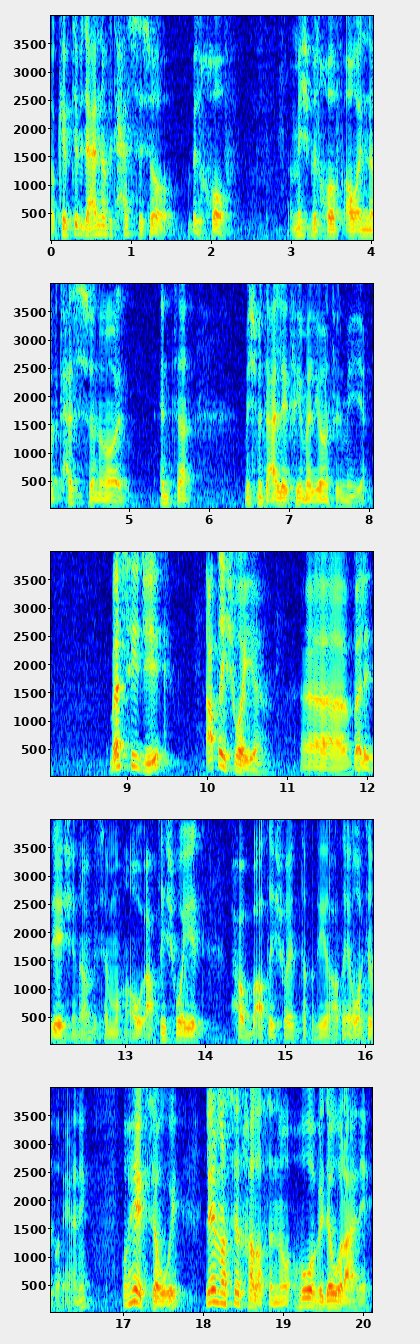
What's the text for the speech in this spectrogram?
okay بتبدأ عنه بتحسسه بالخوف. مش بالخوف أو إنه بتحسسه إنه أنت مش متعلق فيه مليون في المية. بس يجيك أعطيه شوية validation أو بيسموها أو أعطيه شوية حب أعطيه شوية تقدير أعطيه وات يعني. وهيك سوي لين ما يصير خلاص إنه هو بدور عليك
